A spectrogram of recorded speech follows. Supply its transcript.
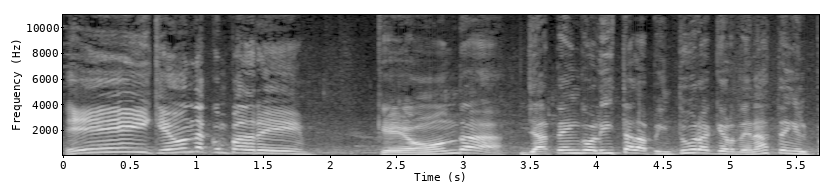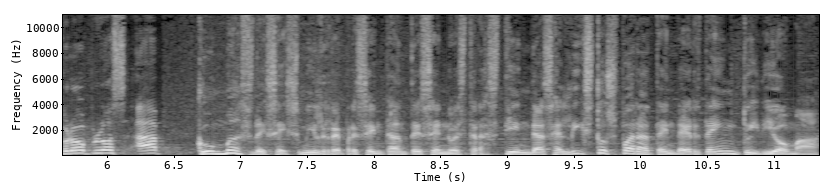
¡Ey! ¿Qué onda, compadre? ¿Qué onda? Ya tengo lista la pintura que ordenaste en el ProPlus app. Con más de 6.000 representantes en nuestras tiendas listos para atenderte en tu idioma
